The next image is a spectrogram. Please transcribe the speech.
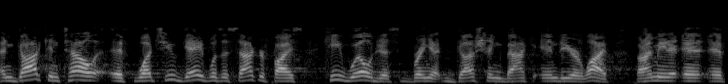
and God can tell if what you gave was a sacrifice, He will just bring it gushing back into your life. But I mean, if,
